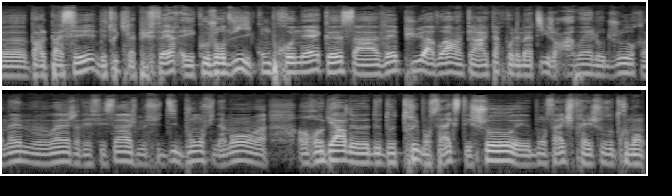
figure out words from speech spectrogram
euh, par le passé, des trucs qu'il a pu faire et qu'aujourd'hui il comprenait que ça avait pu avoir un caractère problématique. Genre ah ouais l'autre jour quand même, euh, ouais j'avais fait ça. Je me suis dit bon finalement euh, en regard de d'autres trucs, bon c'est vrai que c'était chaud et bon c'est vrai que je ferais les choses autrement.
